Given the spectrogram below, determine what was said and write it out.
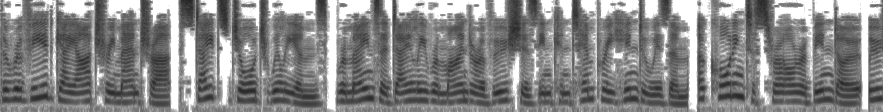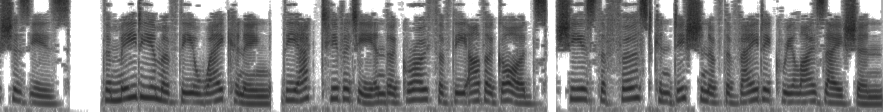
The revered Gayatri Mantra, states George Williams, remains a daily reminder of Ushas in contemporary Hinduism. According to Sri Aurobindo, Ushas is the medium of the awakening, the activity and the growth of the other gods, she is the first condition of the Vedic realization.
